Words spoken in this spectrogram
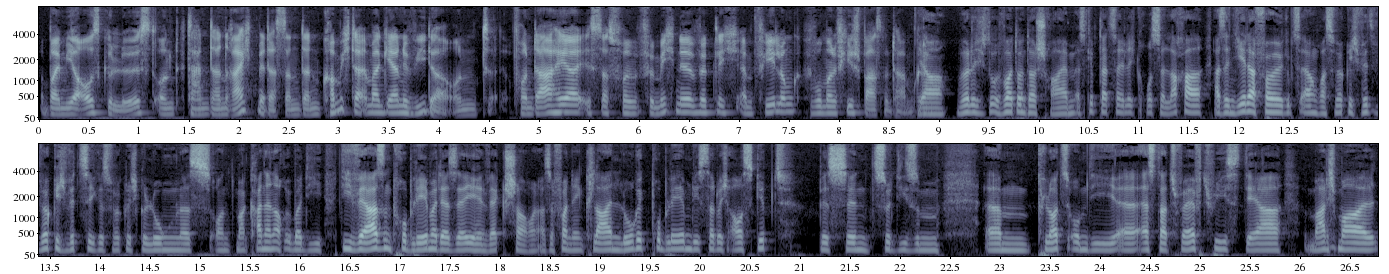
bei mir ausgelöst. Und dann, dann reicht mir das. Dann, dann komme ich da immer gerne wieder. Und von daher ist das für, für mich eine wirklich Empfehlung, wo man viel Spaß mit haben kann. Ja, würde ich sofort unterschreiben. Es gibt tatsächlich große Lacher. Also in jeder Folge gibt es irgendwas wirklich, wirklich Witziges, wirklich Gelungenes. Und man kann dann auch über die diversen Probleme der Serie hinwegschauen. Also von den kleinen Logikproblemen, die es da durchaus gibt, bis hin zu diesem ähm, Plot um die äh, Esther 12 Trees, der manchmal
